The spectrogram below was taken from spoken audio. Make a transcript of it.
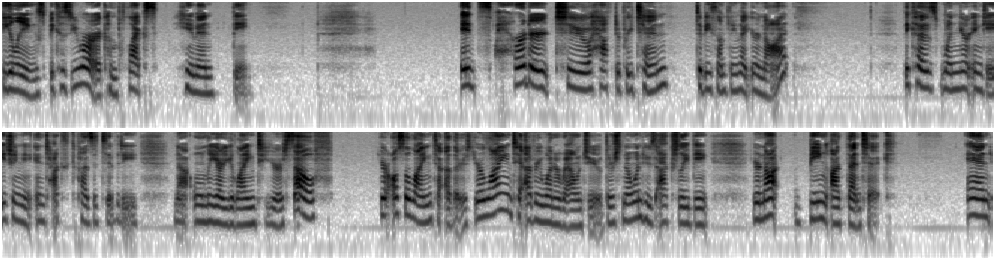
feelings because you are a complex human being. It's harder to have to pretend to be something that you're not because when you're engaging in toxic positivity, not only are you lying to yourself, you're also lying to others. You're lying to everyone around you. There's no one who's actually being, you're not being authentic. And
